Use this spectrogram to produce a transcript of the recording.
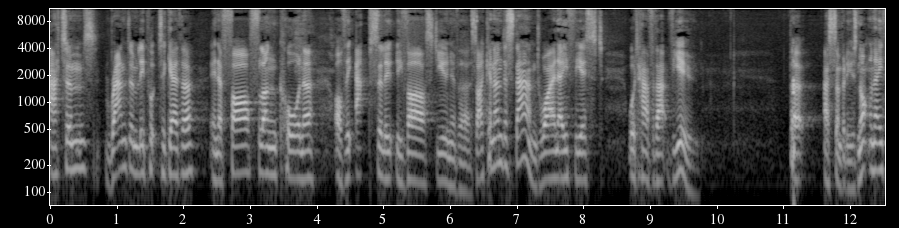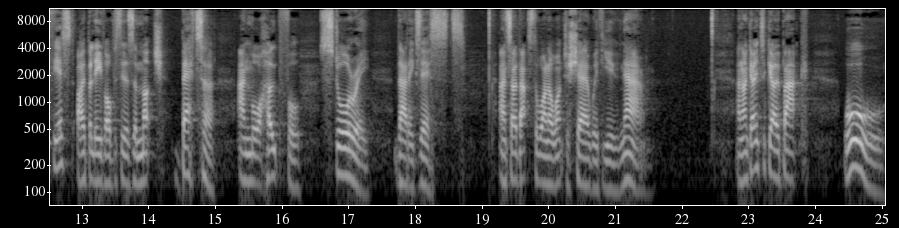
atoms randomly put together in a far flung corner of the absolutely vast universe. I can understand why an atheist would have that view. But as somebody who's not an atheist, I believe obviously there's a much better and more hopeful story that exists. And so that's the one I want to share with you now. And I'm going to go back, ooh,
